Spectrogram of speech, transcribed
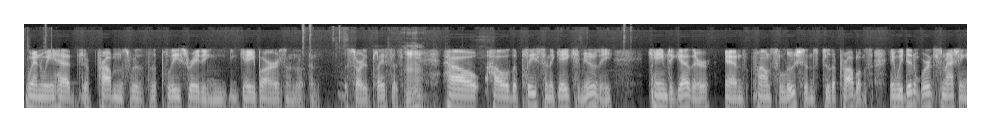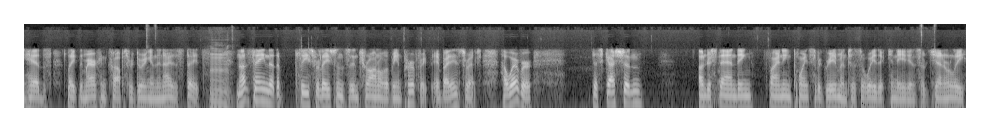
when we had problems with the police raiding gay bars and, and assorted places, Mm-hmm. how how the police and the gay community came together and found solutions to the problems. And we didn't weren't smashing heads like the American cops were doing in the United States. Not saying that the police relations in Toronto have been perfect by any stretch. However, discussion, understanding, finding points of agreement is the way that Canadians have generally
